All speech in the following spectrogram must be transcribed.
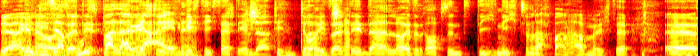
Ja, genau. dieser Seitdem- Fußballer, der richtig, eine. Richtig, seitdem da, seitdem da Leute drauf sind, die ich nicht zum Nachbarn haben möchte, äh,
